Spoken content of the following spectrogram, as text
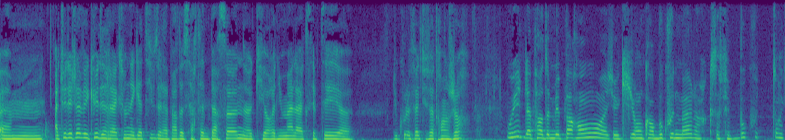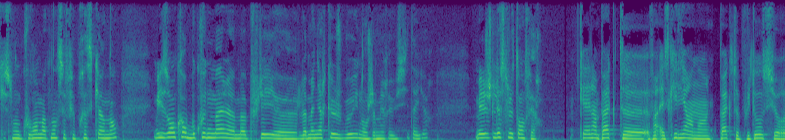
Euh, As-tu déjà vécu des réactions négatives de la part de certaines personnes euh, qui auraient du mal à accepter du coup le fait que tu sois transgenre? Oui, de la part de mes parents, euh, qui ont encore beaucoup de mal, alors que ça fait beaucoup de temps qu'ils sont au courant maintenant, ça fait presque un an. Mais ils ont encore beaucoup de mal à m'appeler euh, la manière que je veux, ils n'ont jamais réussi d'ailleurs. Mais je laisse le temps faire. Quel impact euh, Enfin, est-ce qu'il y a un impact plutôt sur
